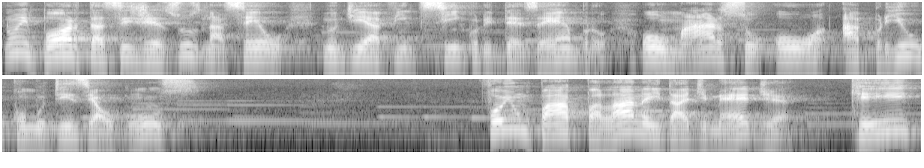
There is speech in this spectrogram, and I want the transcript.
Não importa se Jesus nasceu no dia 25 de dezembro, ou março, ou abril, como dizem alguns. Foi um Papa lá na Idade Média que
